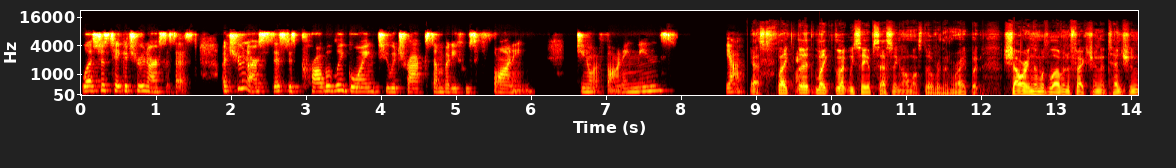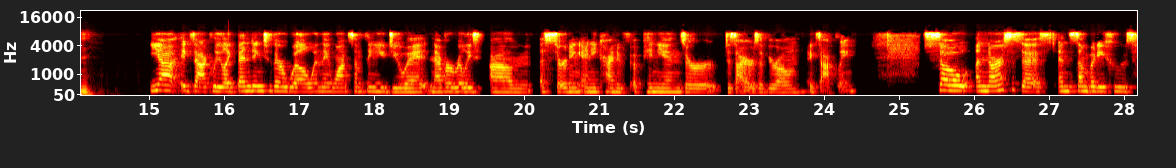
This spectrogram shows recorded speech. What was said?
Let's just take a true narcissist. A true narcissist is probably going to attract somebody who's fawning. Do you know what fawning means? Yeah. Yes, like the, like like we say, obsessing almost over them, right? But showering them with love and affection, attention. Yeah, exactly. Like bending to their will when they want something, you do it. Never really um, asserting any kind of opinions or desires of your own. Exactly. So, a narcissist and somebody who's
